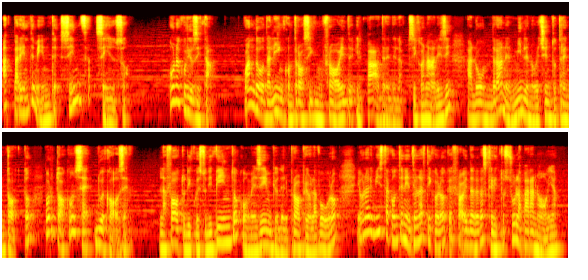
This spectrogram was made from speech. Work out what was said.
apparentemente senza senso. Una curiosità. Quando Dalì incontrò Sigmund Freud, il padre della psicoanalisi, a Londra nel 1938, portò con sé due cose la foto di questo dipinto come esempio del proprio lavoro e una rivista contenente un articolo che Freud aveva scritto sulla paranoia.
